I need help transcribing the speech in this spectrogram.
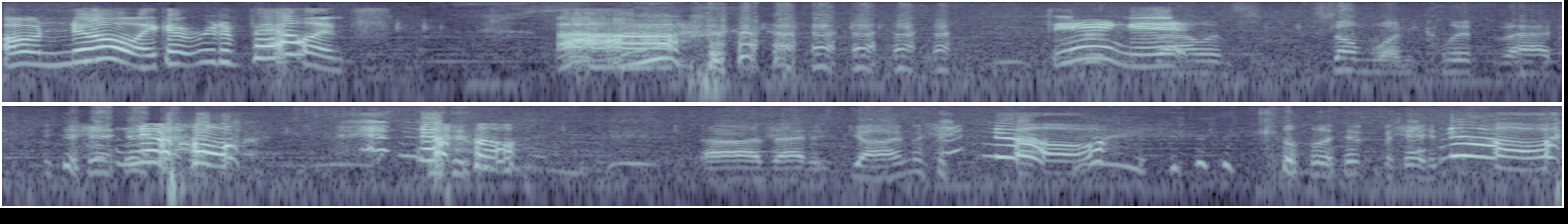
Oh no, I got rid of balance. Ah, dang it. Balance. Someone clip that. No. No. Uh, that is gone. No. clip it. No.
